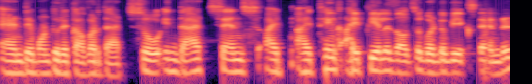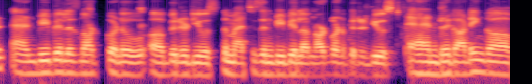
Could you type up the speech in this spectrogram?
and they want to recover that so in that sense i i think ipl is also going to be extended and bbl is not going to uh, be reduced the matches in bbl are not going to be reduced and regarding uh,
